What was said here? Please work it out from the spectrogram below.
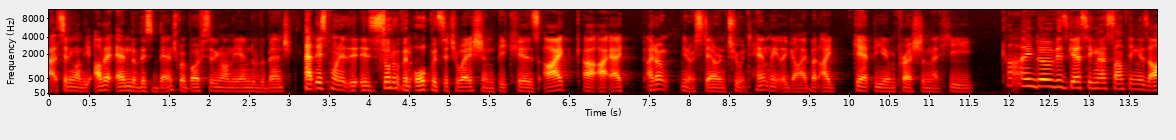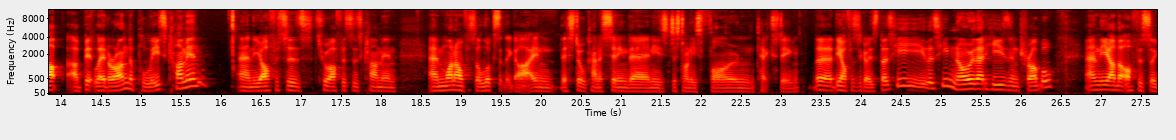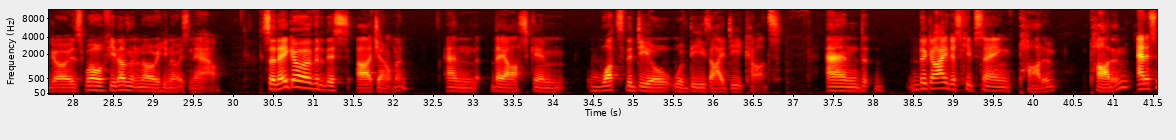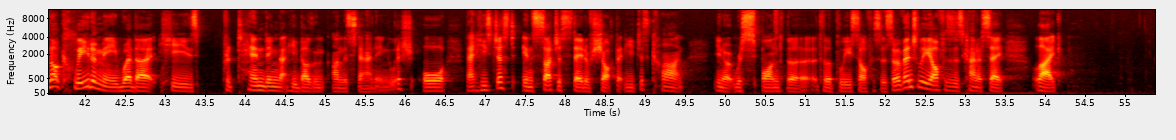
uh, sitting on the other end of this bench. We're both sitting on the end of the bench. At this point, it is sort of an awkward situation because I, uh, I, I I don't, you know, stare in too intently at the guy, but I get the impression that he kind of is guessing that something is up. A bit later on, the police come in, and the officers, two officers come in, and one officer looks at the guy, and they're still kind of sitting there, and he's just on his phone texting. The the officer goes, "Does he does he know that he's in trouble?" And the other officer goes, "Well, if he doesn't know, he knows now." So they go over to this uh, gentleman, and they ask him, "What's the deal with these ID cards?" And the guy just keeps saying, pardon, pardon. And it's not clear to me whether he's pretending that he doesn't understand English or that he's just in such a state of shock that he just can't you know, respond to the, to the police officers. So eventually the officers kind of say, like,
